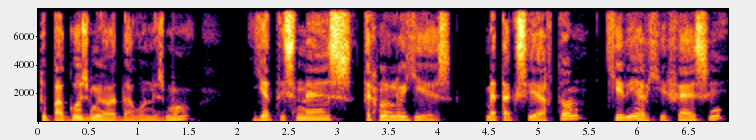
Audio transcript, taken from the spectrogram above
του παγκόσμιου ανταγωνισμού για τις νέες τεχνολογίες. Μεταξύ αυτών κυρίαρχη θέση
